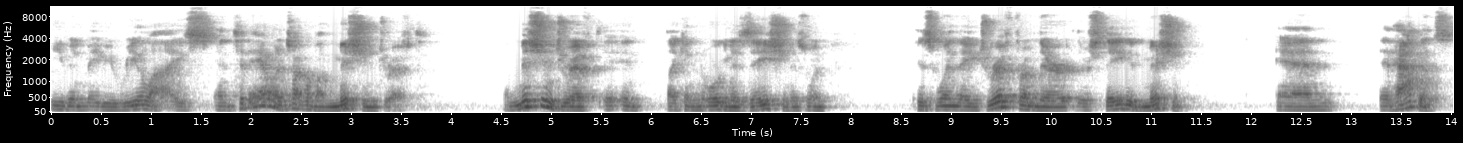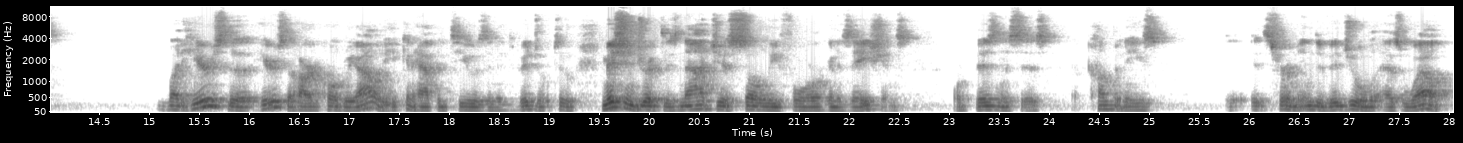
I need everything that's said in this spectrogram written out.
even maybe realize. And today I want to talk about mission drift. A mission drift, in like in an organization, is when is when they drift from their their stated mission, and it happens. But here's the here's the hard cold reality. It can happen to you as an individual too. Mission drift is not just solely for organizations or businesses or companies it's for an individual as well.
